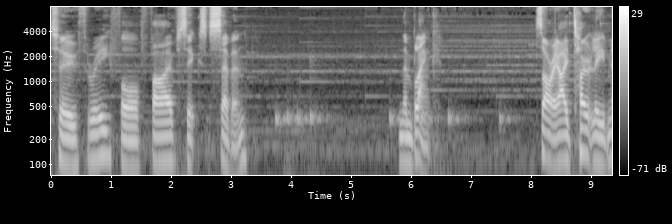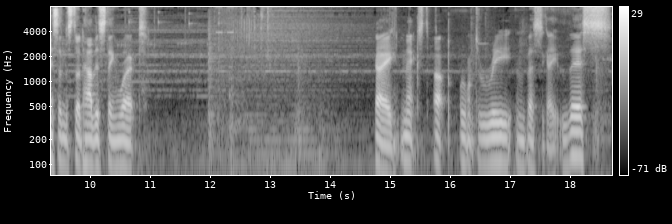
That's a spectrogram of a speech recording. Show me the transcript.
two, three, four, five, six, seven. And then blank. Sorry, I totally misunderstood how this thing worked. Okay, next up, we want to re-investigate this.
